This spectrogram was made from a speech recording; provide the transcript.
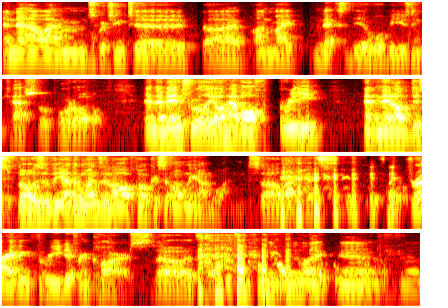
and now I'm switching to uh, on my next deal. We'll be using Cashflow Portal and eventually I'll have all three, and then I'll dispose of the other ones, and I'll focus only on one. So like it's, it's like driving three different cars. So it's like, it's like yeah, yeah.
